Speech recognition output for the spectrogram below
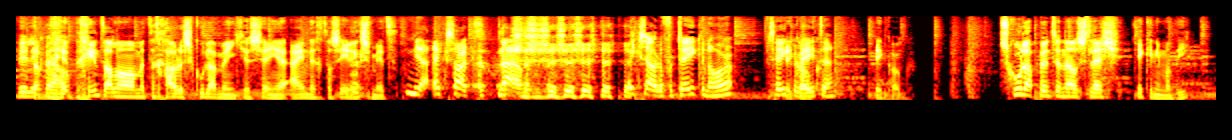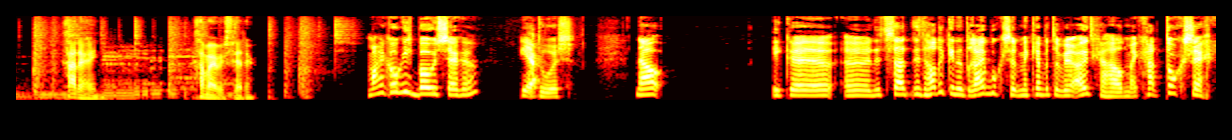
Wil ik dat wel. begint, begint allemaal met de gouden Scula-muntjes en je eindigt als Erik Smit. Ja, exact. Nou, ik zou ervoor tekenen hoor. Zeker Ik ook. weten. Ik ook. Scula.nl slash ik en iemand die. Ga erheen. Gaan wij weer verder. Mag ik ook iets boos zeggen? Ja, Ja. doe eens. Nou, ik, eh, eh, dit, staat, dit had ik in het draaiboek gezet, maar ik heb het er weer uitgehaald. Maar ik ga het toch zeggen.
